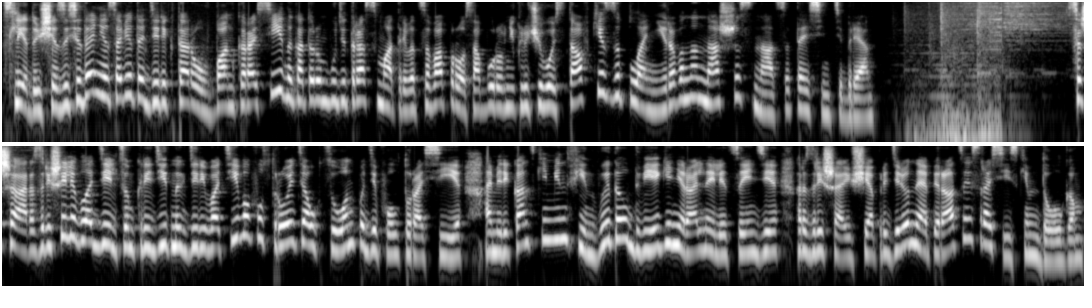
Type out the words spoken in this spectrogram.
Следующее заседание Совета директоров Банка России, на котором будет рассматриваться вопрос об уровне ключевой ставки, запланировано на 16 сентября. США разрешили владельцам кредитных деривативов устроить аукцион по дефолту России. Американский Минфин выдал две генеральные лицензии, разрешающие определенные операции с российским долгом.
